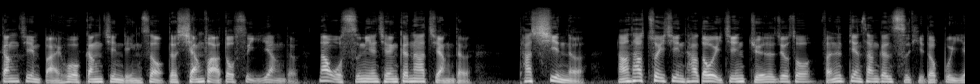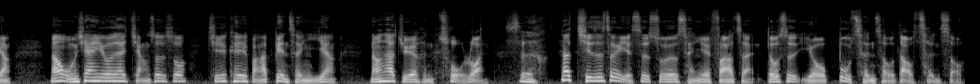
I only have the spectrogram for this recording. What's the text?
刚进百货、刚进零售的想法都是一样的？那我十年前跟他讲的，他信了，然后他最近他都已经觉得，就是说反正电商跟实体都不一样，然后我们现在又在讲，就是说其实可以把它变成一样。然后他觉得很错乱，是。那其实这个也是所有产业发展都是由不成熟到成熟。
